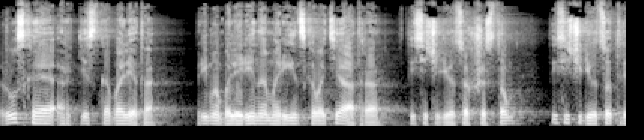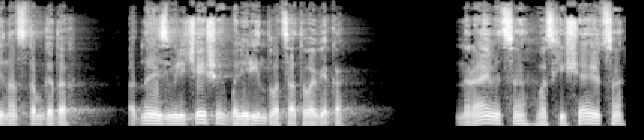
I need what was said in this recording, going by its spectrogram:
Русская артистка балета прима-балерина Мариинского театра в 1906-1913 годах, одна из величайших балерин XX века. Нравится, восхищаются,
